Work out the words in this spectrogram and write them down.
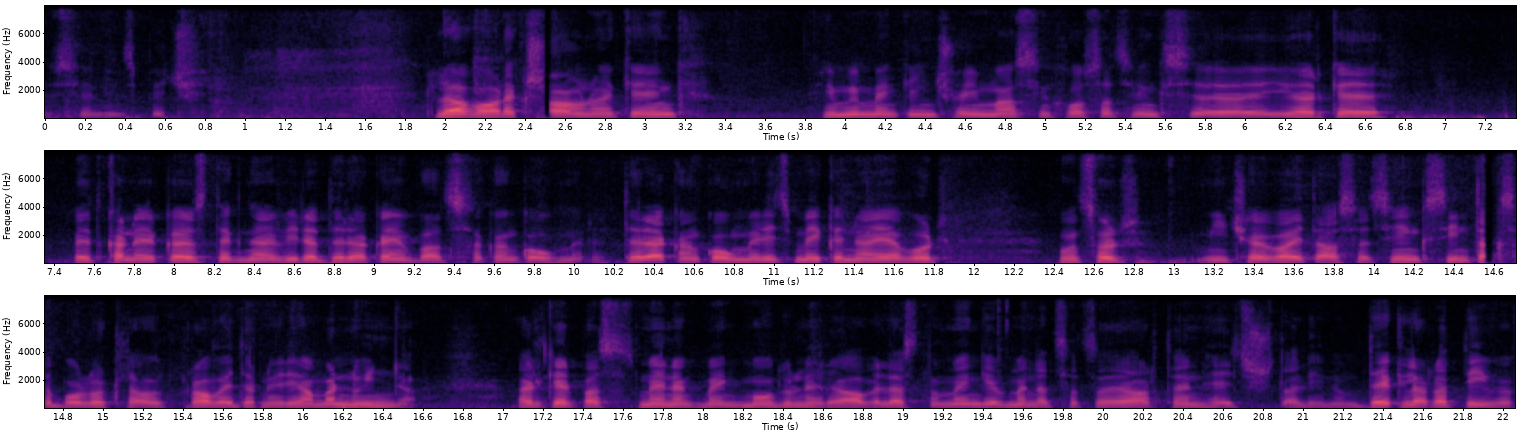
Այսել ինձ պետք չի։ Լավ, արեք շարունակենք։ Հիմա մենք ինչի մասին խոսացինք, իհարկե պետքա ներկայացնենք նաև իր դրական բացասական կողմերը։ Դրական կողմերից մեկը նա է, որ ոնց որ ինչև այդ ասացինք, սինտաքսը բոլոր cloud provider-ների համար նույնն է։ Այլ կերպ ասած, մենակ մենք մոդուլները ավելացնում ենք եւ մնացածը արդեն hedge շտա լինում։ Դեկլարատիվը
